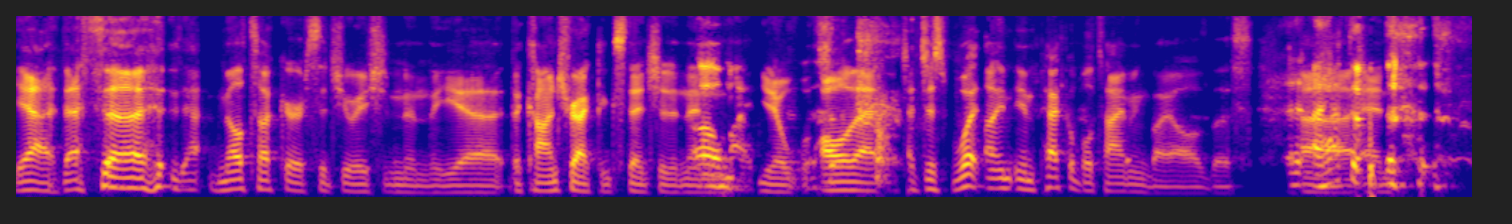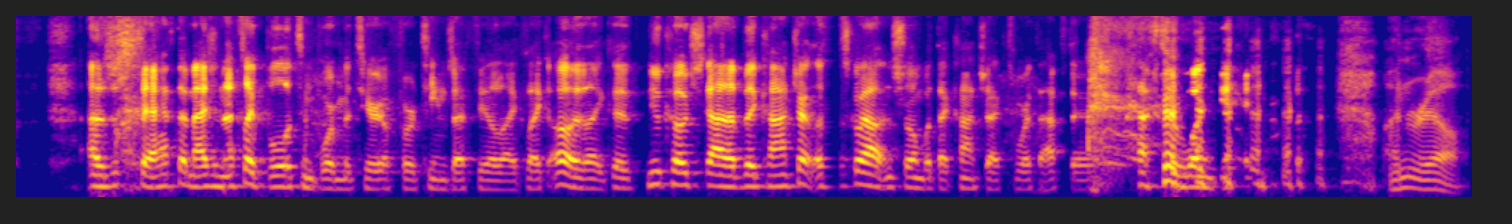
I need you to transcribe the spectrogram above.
Yeah, that's uh Mel Tucker situation and the uh the contract extension and then oh my you know all that just what impeccable timing by all of this. Uh, I have to and, I was just say I have to imagine that's like bulletin board material for teams. I feel like like oh like a new coach got a big contract. Let's go out and show them what that contract's worth after after one game. Unreal.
